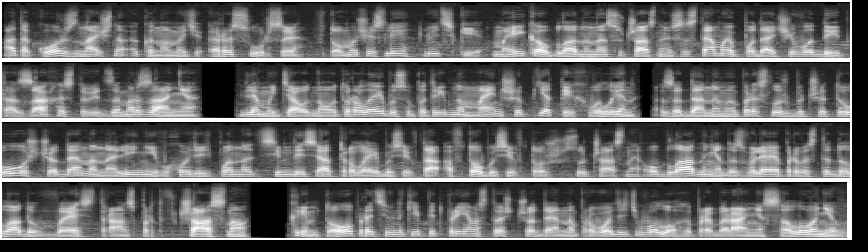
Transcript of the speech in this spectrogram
а також значно економить ресурси, в тому числі людські. Мийка обладнана сучасною системою подачі води та захисту від замерзання. Для миття одного тролейбусу потрібно менше п'яти хвилин. За даними прес-служби ЧТУ, щоденно на лінії виходять понад 70 тролейбусів та автобусів. Тож сучасне обладнання дозволяє привести до ладу весь транспорт вчасно. Крім того, працівники підприємства щоденно проводять вологе прибирання салонів.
